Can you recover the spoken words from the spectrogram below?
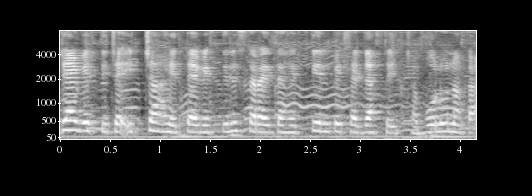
ज्या व्यक्तीच्या इच्छा आहेत त्या व्यक्तीनेच करायच्या आहेत तीनपेक्षा जास्त इच्छा बोलू नका.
